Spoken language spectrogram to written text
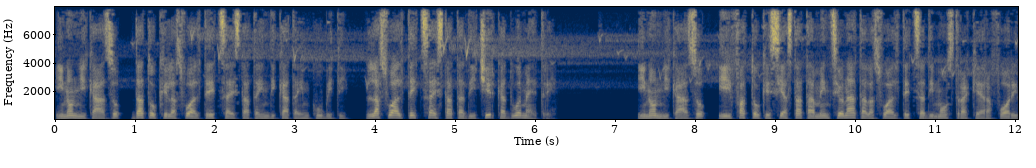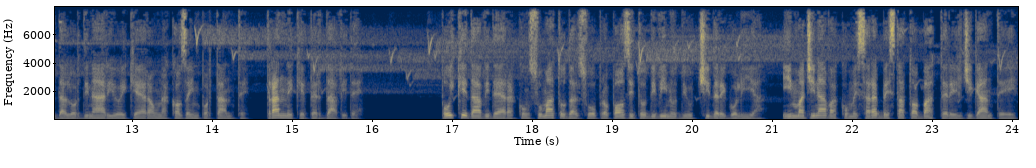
In ogni caso, dato che la sua altezza è stata indicata in cubiti, la sua altezza è stata di circa 2 metri. In ogni caso, il fatto che sia stata menzionata la sua altezza dimostra che era fuori dall'ordinario e che era una cosa importante, tranne che per Davide. Poiché Davide era consumato dal suo proposito divino di uccidere Golia, Immaginava come sarebbe stato abbattere il gigante e,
